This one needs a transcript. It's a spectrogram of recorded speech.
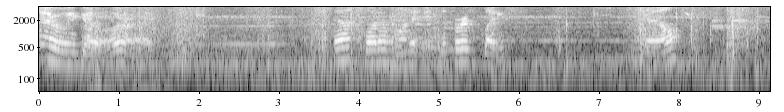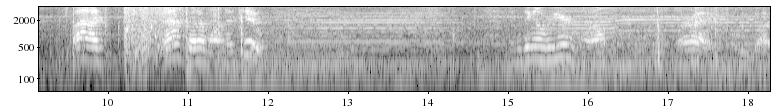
There we go. Alright. That's what I wanted in the first place. Now. Bye. That's what I wanted too. Anything over here? No. Alright. What we got?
